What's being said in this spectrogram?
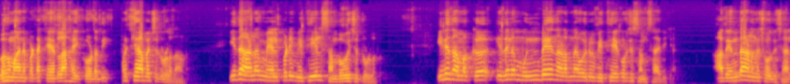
ബഹുമാനപ്പെട്ട കേരള ഹൈക്കോടതി പ്രഖ്യാപിച്ചിട്ടുള്ളതാണ്. ഇതാണ് മേൽപ്പടി വിധിയിൽ സംഭവിച്ചിട്ടുള്ളത്. ഇനി നമുക്ക് ഇതിന് മുൻപേ നടന്ന ഒരു വിധിയെക്കുറിച്ച് സംസാരിക്കാം. അതെന്താണെന്ന് ചോദിച്ചാൽ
